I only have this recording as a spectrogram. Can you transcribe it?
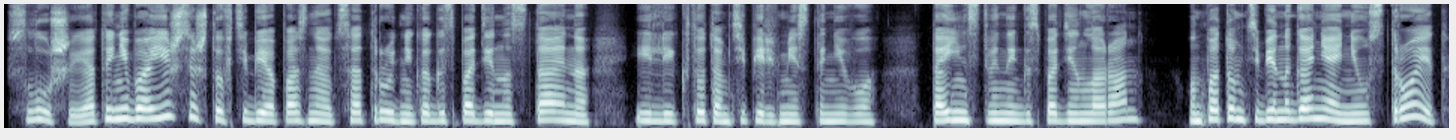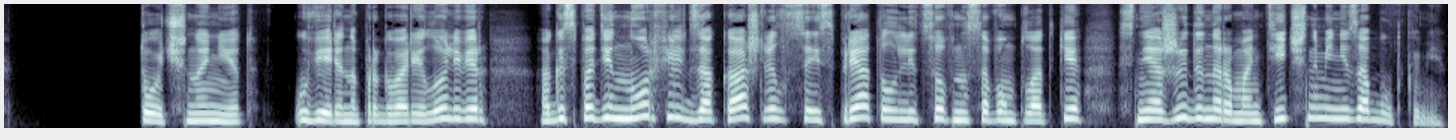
«Слушай, а ты не боишься, что в тебе опознают сотрудника господина Стайна или кто там теперь вместо него? Таинственный господин Лоран? Он потом тебе нагоняй не устроит?» «Точно нет», — уверенно проговорил Оливер, а господин Норфильд закашлялся и спрятал лицо в носовом платке с неожиданно романтичными незабудками.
